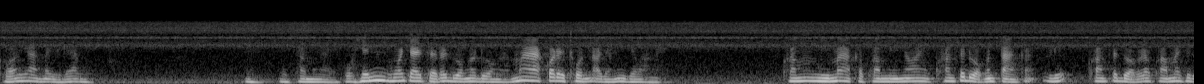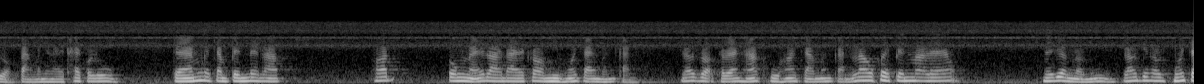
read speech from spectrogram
ขออนุญาตมาอีกแล้วทำไงผมเห็นหัวใจแต่ละดวงละดวงอะมากก็ได้ทนเอาอย่างนี้จะว่าไงความมีมากกับความมีน้อย ความสะดวกมันต่างกันหรือความสะดวกและความไม่สะดวกต่างกันยังไงใครก็รู้ แต่มันก็จำเป็นได้รับ เพราะองค์ไหนรายใดก็มีหัวใจเหมือนกัน แล้วสอบแสวงหาครูหาอาจารย์เหมือนกัน เราเคยเป็นมาแล้ว ในเรื่องเหล่านี้ เราจึงเอาหัวใจ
